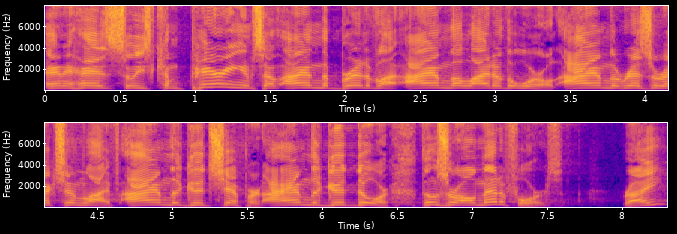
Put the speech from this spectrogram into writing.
and it has, so he's comparing himself. I am the bread of life. I am the light of the world. I am the resurrection of life. I am the good shepherd. I am the good door. Those are all metaphors, right?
